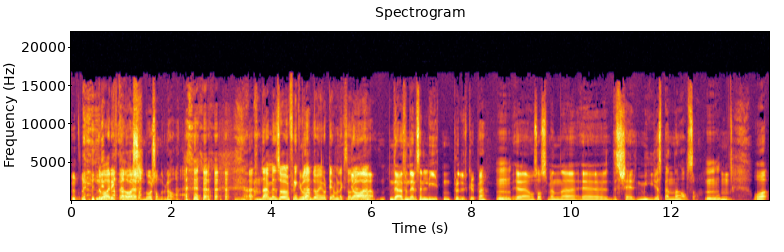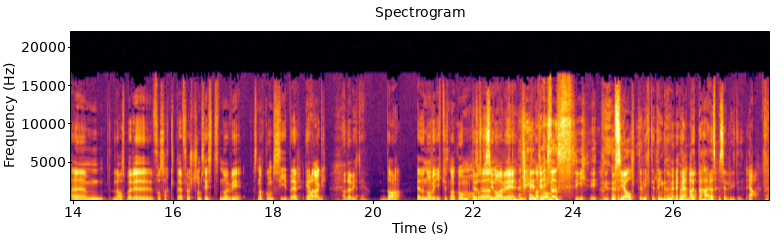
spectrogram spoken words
var riktig, Ja, det, var Anders. sånn, det var sånn du ville ha det. Nei, men så flink du er. Du har gjort hjemmeleksa di. Ja, du. ja. Det er jo fremdeles en liten produktgruppe Mm, eh, hos oss, men eh, det skjer mye spennende, altså. mm. Mm. Og eh, la oss bare få sagt det først som sist. Når vi snakker om sider i Ja. dag, Ja, det er viktig. da er det noe vi ikke snakker om, og så er det si noe er vi er snakker om. Du sier alltid viktige ting, du, men Ja. dette her er spesielt viktig. Ja. Ja.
